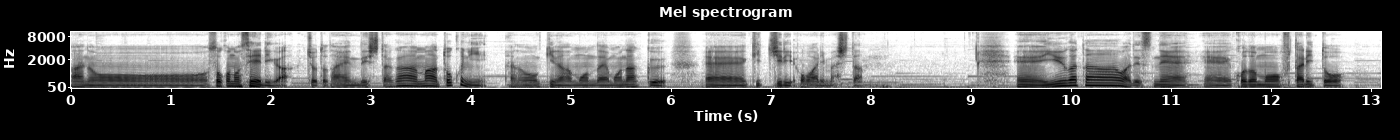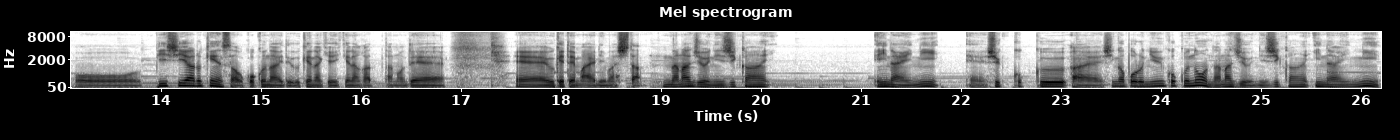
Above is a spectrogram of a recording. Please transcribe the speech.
あのー、そこの整理がちょっと大変でしたが、まあ、特にあの大きな問題もなく、えー、きっちり終わりました、えー、夕方はですね、えー、子供2人と PCR 検査を国内で受けなきゃいけなかったので、えー、受けてまいりました。72時間以内に、出国シンガポール入国の72時間以内に、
